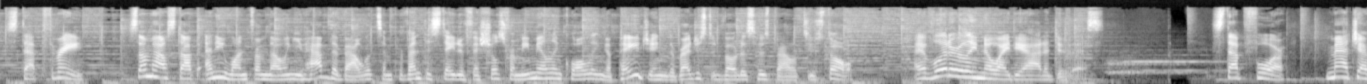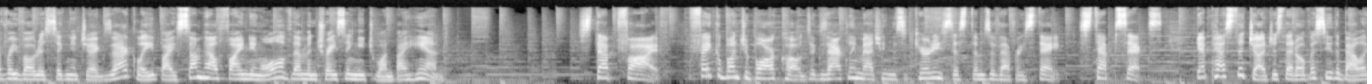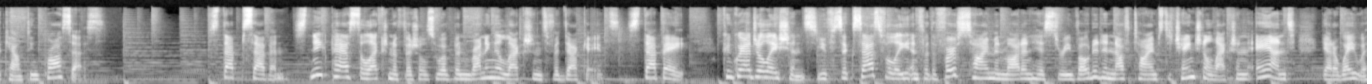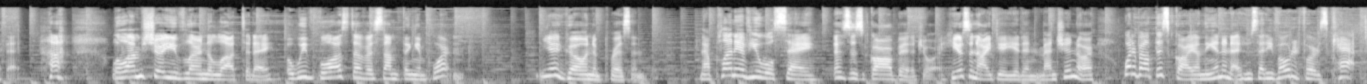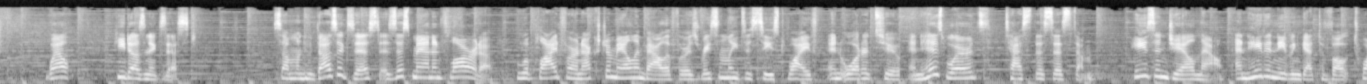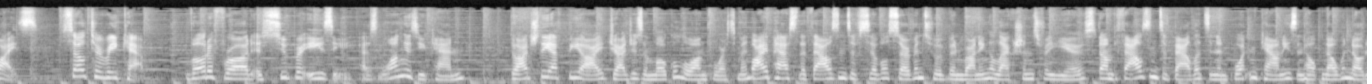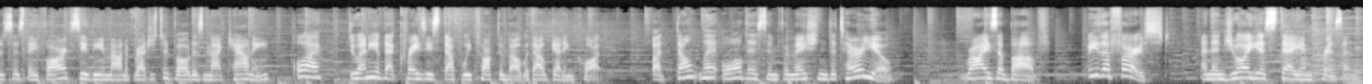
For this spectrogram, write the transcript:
Step 3 Somehow stop anyone from knowing you have their ballots and prevent the state officials from emailing, calling, or paging the registered voters whose ballots you stole. I have literally no idea how to do this. Step 4. Match every voter's signature exactly by somehow finding all of them and tracing each one by hand. Step 5. Fake a bunch of barcodes exactly matching the security systems of every state. Step 6. Get past the judges that oversee the ballot counting process. Step 7. Sneak past election officials who have been running elections for decades. Step 8. Congratulations, you've successfully and for the first time in modern history voted enough times to change an election and get away with it. well, I'm sure you've learned a lot today, but we've glossed over something important. You're going to prison. Now, plenty of you will say, this is garbage, or here's an idea you didn't mention, or what about this guy on the internet who said he voted for his cat? Well, he doesn't exist. Someone who does exist is this man in Florida who applied for an extra mail in ballot for his recently deceased wife in order to, in his words, test the system. He's in jail now, and he didn't even get to vote twice. So, to recap, voter fraud is super easy as long as you can dodge the FBI, judges, and local law enforcement, bypass the thousands of civil servants who have been running elections for years, dump thousands of ballots in important counties and hope no one notices they far exceed the amount of registered voters in that county, or do any of that crazy stuff we talked about without getting caught. But don't let all this information deter you. Rise above, be the first, and enjoy your stay in prison.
